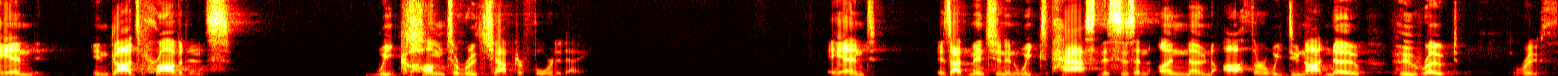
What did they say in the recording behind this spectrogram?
And in God's providence, we come to Ruth chapter 4 today. And as I've mentioned in weeks past, this is an unknown author. We do not know who wrote Ruth.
